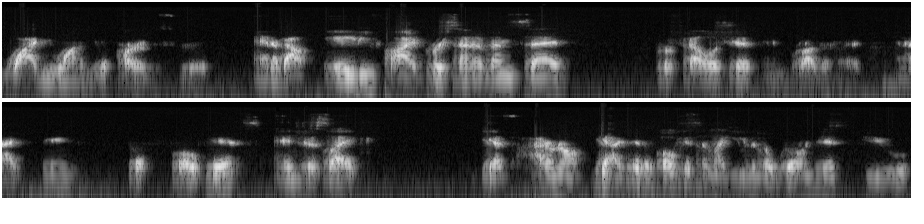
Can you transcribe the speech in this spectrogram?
Why do you want to be a part of this group?" And about 85% of them said, "For fellowship and brotherhood." And I think the focus and just like get, I don't know, yeah, I say the focus and like even the willingness to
